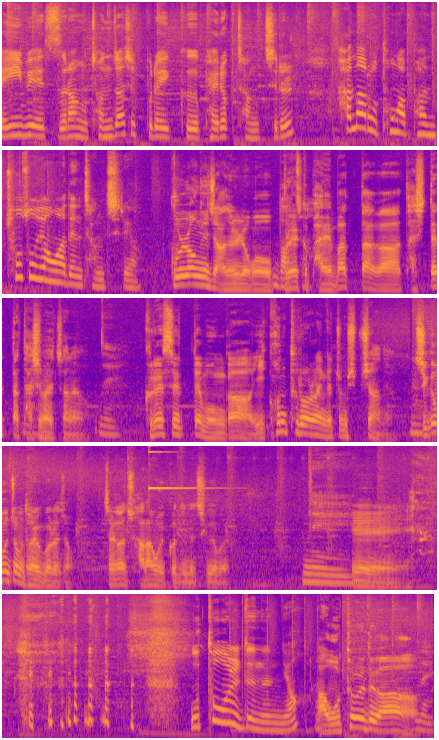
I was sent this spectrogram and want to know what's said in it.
ABS랑 전자식 브레이크 배력 장치를 하나로 통합한 초소형화된 장치래요. 꿀렁이지 않으려고 맞아. 브레이크 밟았다가 다시 뗐다 다시 밟잖아요. 네. 그랬을 때 뭔가 이 컨트롤하는 게 좀 쉽지 않아요. 음. 지금은 좀 덜 그러죠. 제가 잘하고 있거든요, 지금은. 네. 예. 오토홀드는요? 아, 오토홀드가 네.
